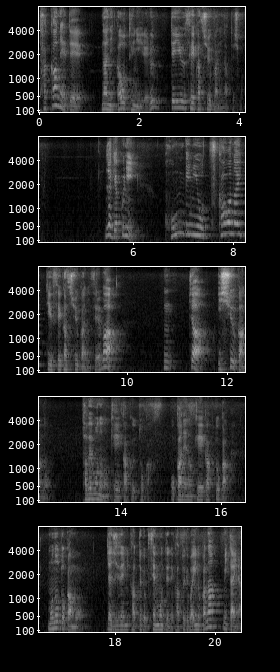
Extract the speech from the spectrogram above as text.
高値で何かを手に入れるっていう生活習慣になってしまう。じゃあ逆にコンビニを使わないっていう生活習慣にすればんじゃあ1週間の食べ物の計画とかお金の計画とか物とかもじゃあ事前に買っとけば専門店で買っとけばいいのかなみたいな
